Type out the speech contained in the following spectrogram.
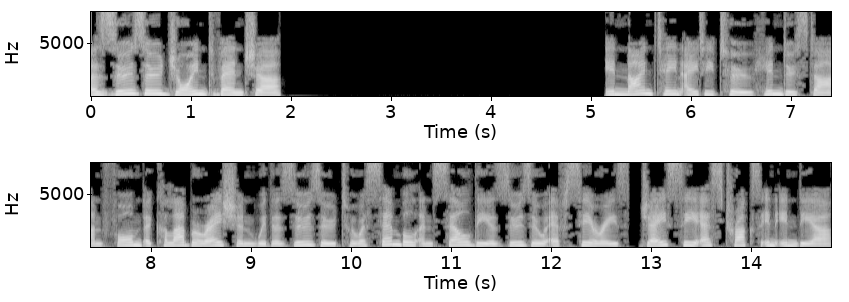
Isuzu joint venture In 1982 Hindustan formed a collaboration with Isuzu to assemble and sell the Isuzu F-Series, JCS trucks in India.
